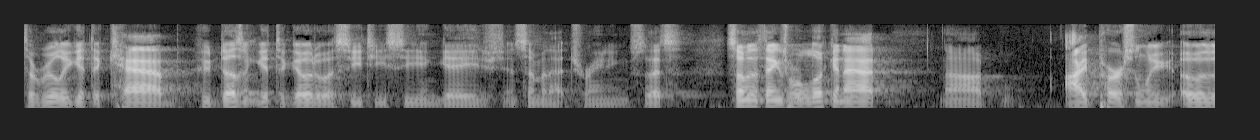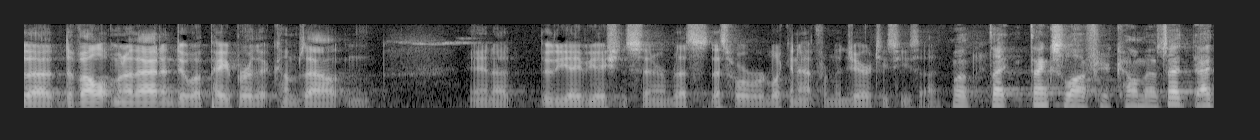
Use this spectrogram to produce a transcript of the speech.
to really get the CAB who doesn't get to go to a CTC engaged in some of that training. So that's some of the things we're looking at. Uh, I personally owe the development of that and do a paper that comes out and, and uh, through the aviation center. But that's that's where we're looking at from the JRTC side. Well, th thanks a lot for your comments. I, I,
